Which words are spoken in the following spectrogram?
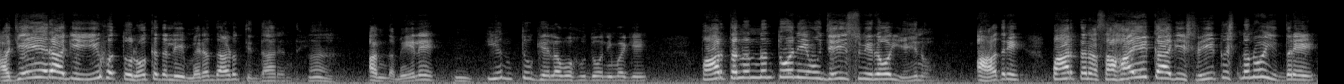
ಅಜೇಯರಾಗಿ ಈ ಹೊತ್ತು ಲೋಕದಲ್ಲಿ ಮೆರೆದಾಡುತ್ತಿದ್ದಾರಂತೆ. ಅಂದ ಮೇಲೆ. ಎಂತೂ ಗೆಲ್ಲಬಹುದೋ ನಿಮಗೆ? ಪಾರ್ಥನನ್ನಂತೂ ನೀವು ಜಯಿಸುವಿರೋ ಏನೋ? ಆದರೆ ಪಾರ್ಥನ ಸಹಾಯಕ್ಕಾಗಿ ಶ್ರೀಕೃಷ್ಣನೂ ಇದ್ದರೆ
